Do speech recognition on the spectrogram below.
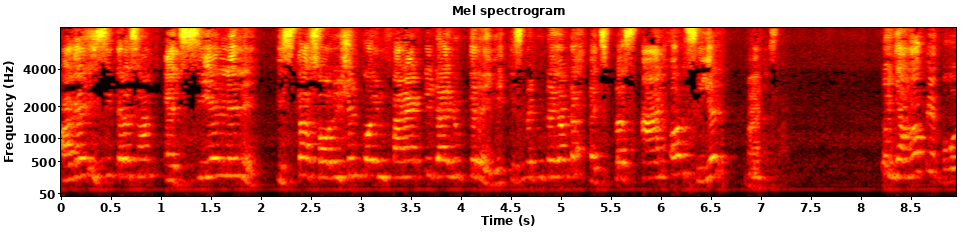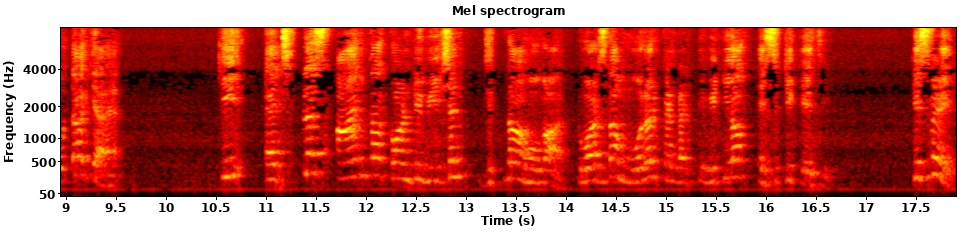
अगर इसी तरह से हम एच सी एल ले लें, इसका सॉल्यूशन को इनफाइनेटली डाइल्यूट करें, ये किसमें टूटेगा बेटा? एच प्लस आयन और सी एल माइनस आयन. तो यहाँ पे बोलता क्या है? कि H प्लस आयन का कॉन्ट्रीब्यूशन जितना होगा towards the molar conductivity of acetic acid किसमें?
